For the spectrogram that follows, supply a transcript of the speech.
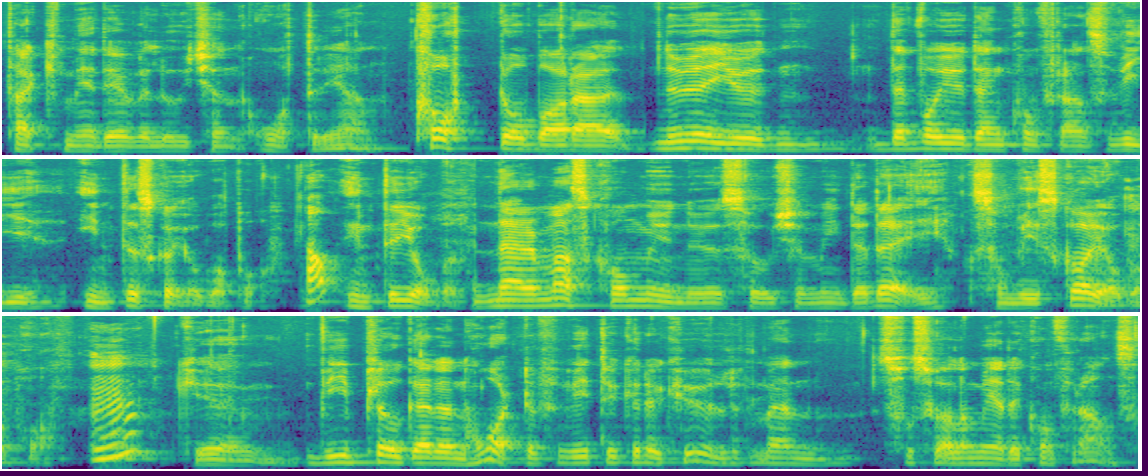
Tack med Evolution återigen. Kort då bara, nu är ju, det var ju den konferens vi inte ska jobba på. Ja. Inte jobba. Närmast kommer ju nu Social Media Day som vi ska jobba på. Och, eh, vi pluggar den hårt för vi tycker det är kul med en sociala mediekonferens.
